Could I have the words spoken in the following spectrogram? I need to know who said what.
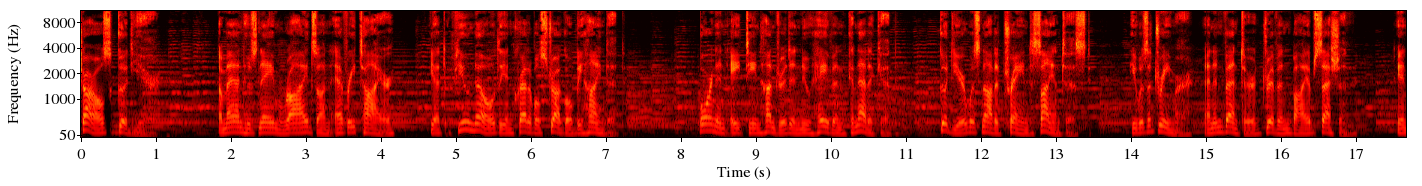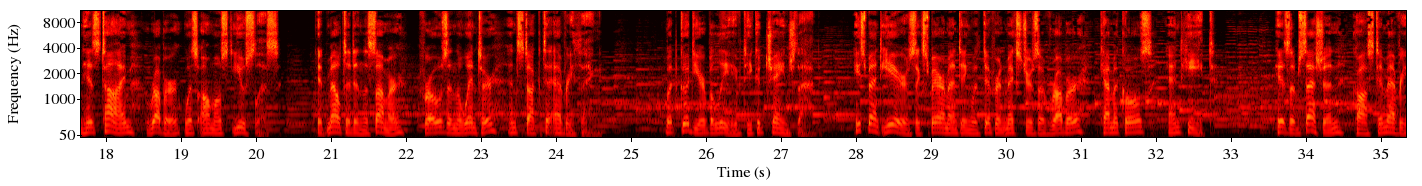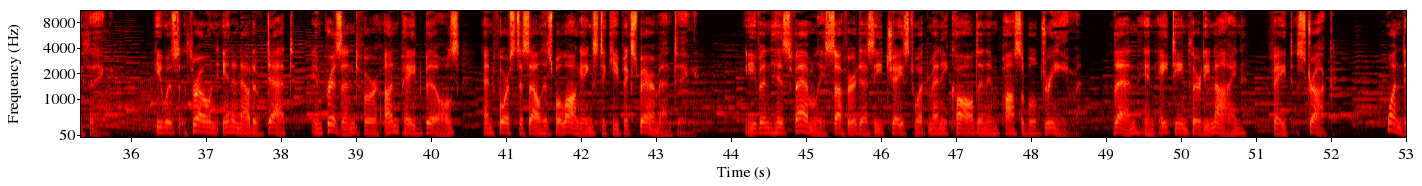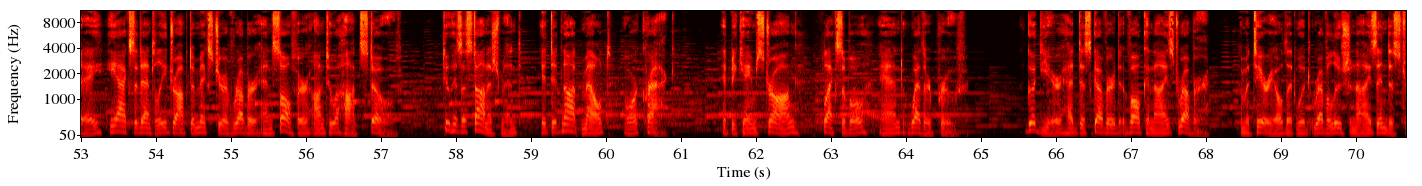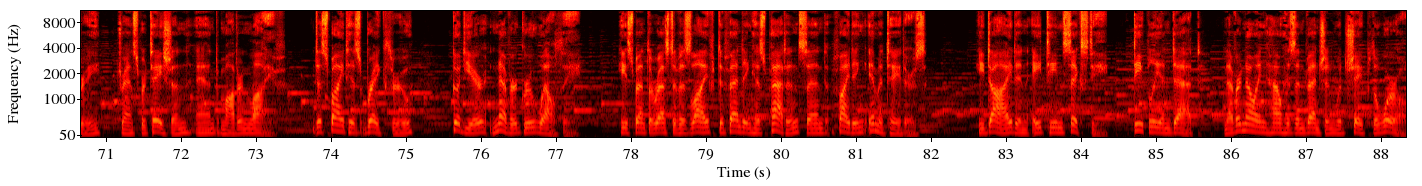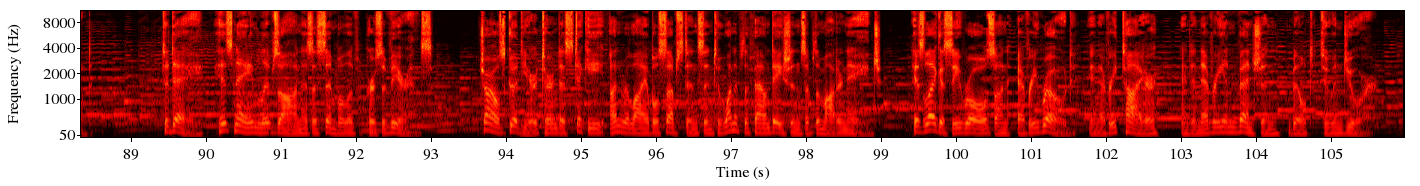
Speaker 1: Charles Goodyear. A man whose name rides on every tire, yet few know the incredible struggle behind it. Born in 1800 in New Haven, Connecticut, Goodyear was not a trained scientist. He was a dreamer, an inventor driven by obsession. In his time, rubber was almost useless. It melted in the summer, froze in the winter, and stuck to everything. But Goodyear believed he could change that. He spent years experimenting with different mixtures of rubber, chemicals, and heat. His obsession cost him everything. He was thrown in and out of debt, imprisoned for unpaid bills, and forced to sell his belongings to keep experimenting. Even his family suffered as he chased what many called an impossible dream. Then, in 1839, fate struck. One day, he accidentally dropped a mixture of rubber and sulfur onto a hot stove. To his astonishment, it did not melt or crack. It became strong, flexible, and weatherproof. Goodyear had discovered vulcanized rubber, a material that would revolutionize industry, transportation, and modern life. Despite his breakthrough, Goodyear never grew wealthy. He spent the rest of his life defending his patents and fighting imitators. He died in 1860, deeply in debt, never knowing how his invention would shape the world. Today, his name lives on as a symbol of perseverance. Charles Goodyear turned a sticky, unreliable substance into one of the foundations of the modern age. His legacy rolls on every road, in every tire, and in every invention built to endure.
